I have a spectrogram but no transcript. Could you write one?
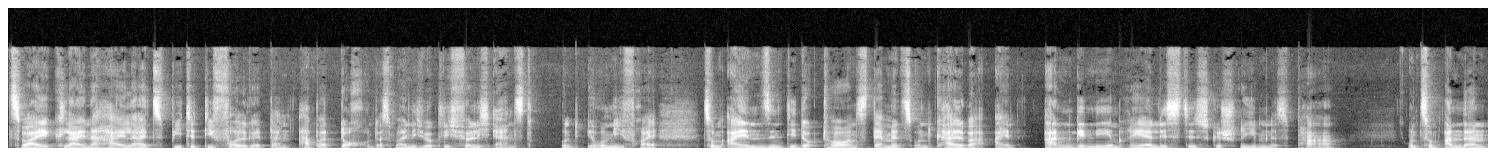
Zwei kleine Highlights bietet die Folge dann aber doch, und das meine ich wirklich völlig ernst und ironiefrei. Zum einen sind die Doktoren Stamets und Kalber ein angenehm realistisch geschriebenes Paar, und zum anderen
